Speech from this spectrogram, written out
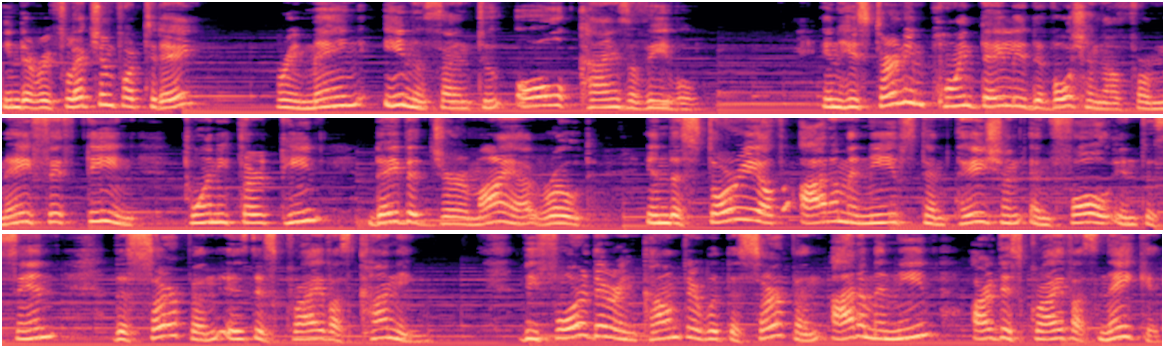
In the reflection for today, remain innocent to all kinds of evil. In his Turning Point Daily Devotional for May 15, 2013, David Jeremiah wrote, In the story of Adam and Eve's temptation and fall into sin, the serpent is described as cunning. Before their encounter with the serpent, Adam and Eve are described as naked.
